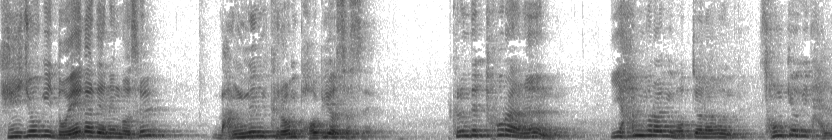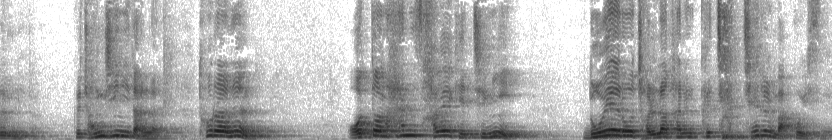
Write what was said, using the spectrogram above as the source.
귀족이 노예가 되는 것을 막는 그런 법이었었어요. 그런데 토라는 이 함무라비 법전하고는 성격이 다릅니다. 그 정신이 달라요. 토라는 어떤 한 사회 계층이 노예로 전락하는 그 자체를 막고 있어요.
